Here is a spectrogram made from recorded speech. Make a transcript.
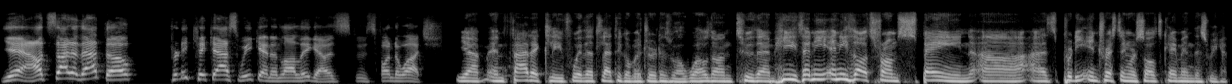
yeah. Outside of that, though, pretty kick-ass weekend in La Liga. It was, it was fun to watch. Yeah, emphatically with Atletico Madrid as well. Well done to them. Heath, any any thoughts from Spain uh, as pretty interesting results came in this weekend?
